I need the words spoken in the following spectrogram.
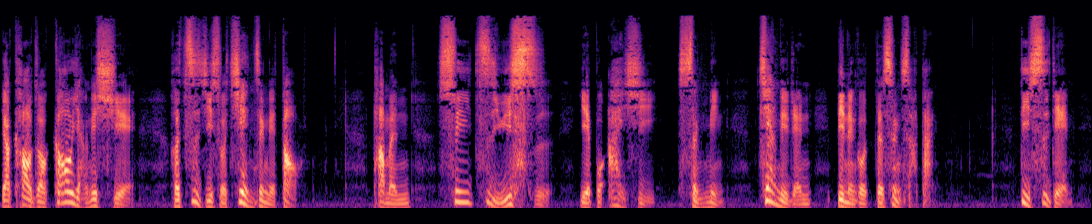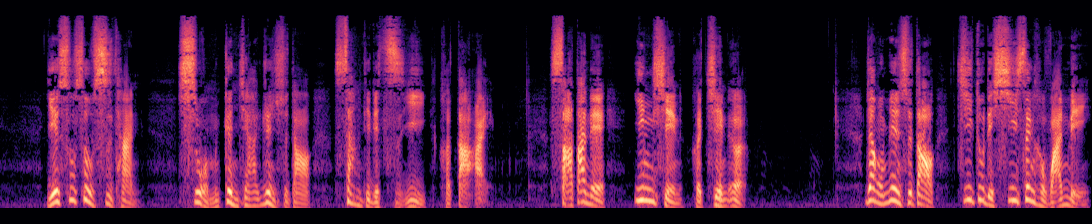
要靠着羔羊的血和自己所见证的道，他们虽至于死，也不爱惜生命。这样的人必能够得胜撒旦。第四点，耶稣受试探。使我们更加认识到上帝的旨意和大爱，撒旦的阴险和奸恶，让我们认识到基督的牺牲和完美，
